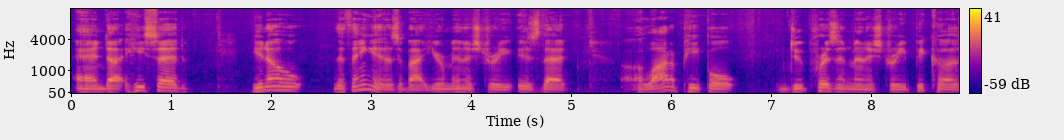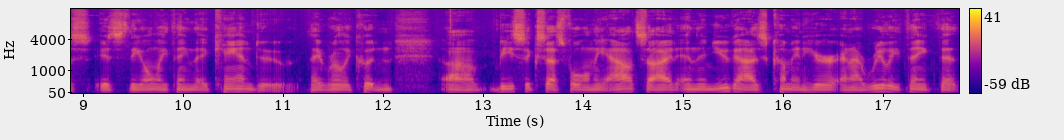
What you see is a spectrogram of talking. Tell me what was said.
and uh, he said, you know, the thing is about your ministry is that a lot of people do prison ministry because it's the only thing they can do. They really couldn't uh, be successful on the outside. And then you guys come in here, and I really think that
